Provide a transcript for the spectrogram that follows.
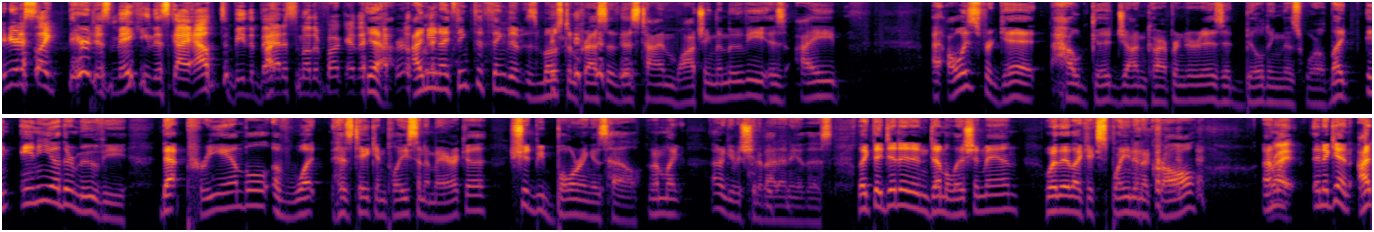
And you're just like, they're just making this guy out to be the baddest motherfucker. That Yeah, ever I mean. I think the thing that is most impressive this time watching the movie is I, I always forget how good John Carpenter is at building this world. Like in any other movie, that preamble of what has taken place in America should be boring as hell, and I'm like, I don't give a shit about any of this. Like they did it in Demolition Man, where they like explain in a crawl. I'm Right. like, and again, I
